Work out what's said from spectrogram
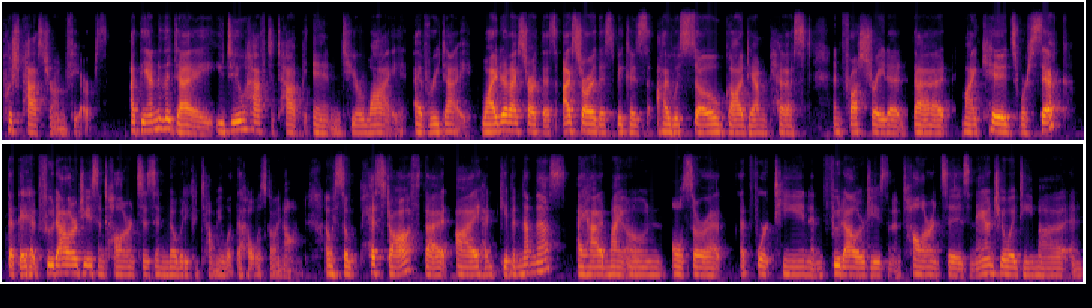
push past your own fears at the end of the day, you do have to tap into your why every day. Why did I start this? I started this because I was so goddamn pissed and frustrated that my kids were sick, that they had food allergies, and tolerances and nobody could tell me what the hell was going on. I was so pissed off that I had given them this. I had my own ulcer at at 14 and food allergies and intolerances and angioedema and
